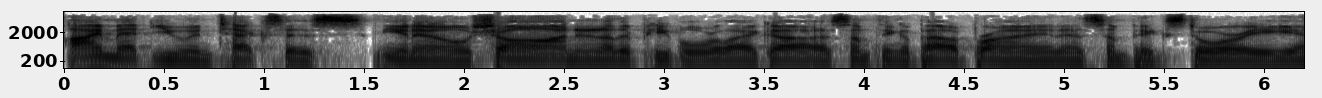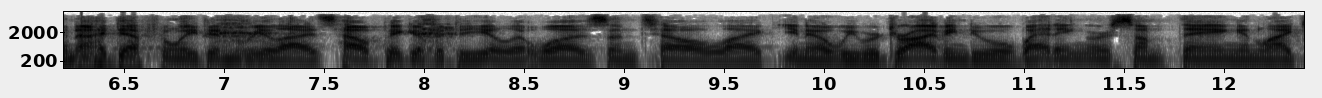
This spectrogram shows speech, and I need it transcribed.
I met you in Texas, you know, Sean and other people were like, uh, something about Brian as some big story. And I definitely didn't realize how big of a deal it was until like, you know, we were driving to a wedding or something and like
